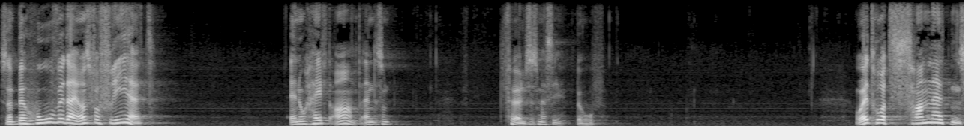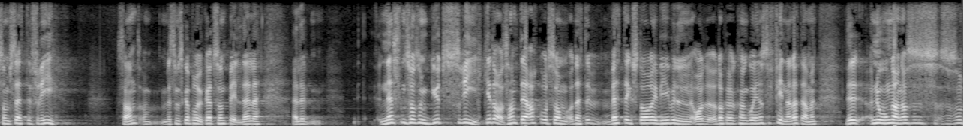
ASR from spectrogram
Så behovet deres for frihet er noe helt annet enn det som følelsesmessig behov. Og jeg tror at sannheten som setter fri sant? Hvis vi skal bruke et sånt bilde eller, eller Nesten sånn som Guds rike. da, sant? Det er akkurat som, og Dette vet jeg står i Bibelen, og, og dere kan gå inn og finne dette. men det, Noen ganger så, så, så,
